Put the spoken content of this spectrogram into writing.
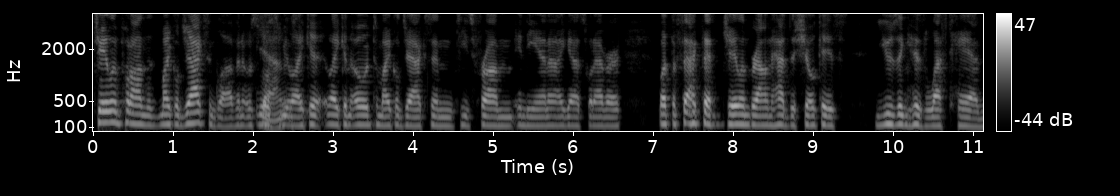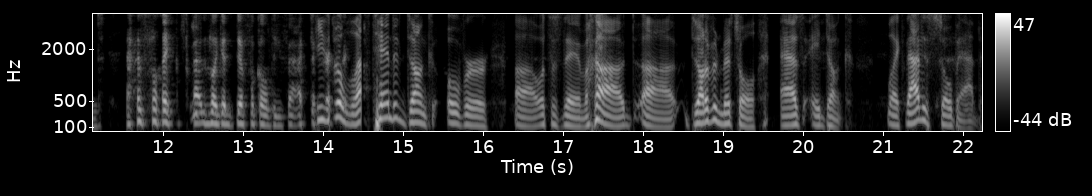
Jaylen put on the Michael Jackson glove, and it was supposed Yeah. to be like a, like an ode to Michael Jackson. He's from Indiana, I guess, whatever. But the fact that Jaylen Brown had to showcase using his left hand as like as like a difficulty factor. he did a left-handed dunk over uh what's his name uh, uh donovan mitchell as a dunk like that is so bad.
